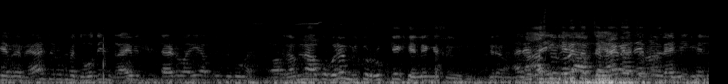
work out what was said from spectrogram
खेल रहे थे यार शुरू में दो दिन ड्राइव इतनी साइड मारी तो शुरू में हमने आपको बोला बिल्कुल रुक के खेलेंगे शुरू फिर लास्ट में वैसे ही खेल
